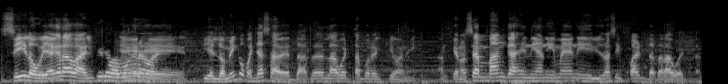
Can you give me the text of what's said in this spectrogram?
Sí, lo voy a grabar. Sí, lo vamos a grabar. Y el domingo, pues ya sabes, date la vuelta por el QA. Aunque no sean mangas ni anime ni Jurassic Park, date la vuelta.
